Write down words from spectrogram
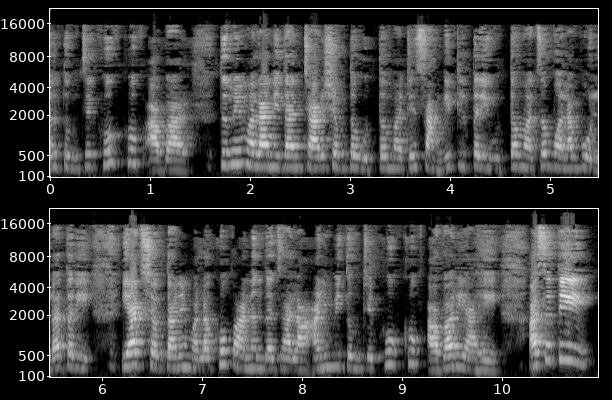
तर तुमचे खूप खूप आभार. तुम्ही मला निदान चार शब्द उत्तमाचे सांगितले तरी उत्तमाचं मला बोलला तरी याच शब्दाने मला खूप आनंद झाला आणि मी तुमचे खूप खूप आभारी आहे. असं ती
